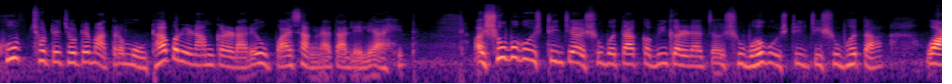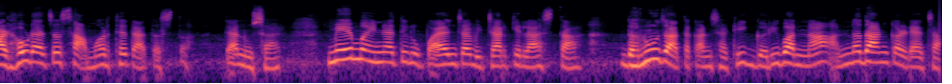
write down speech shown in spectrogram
खूप छोटे छोटे मात्र मोठा परिणाम करणारे उपाय सांगण्यात आलेले आहेत. अशुभ गोष्टींची अशुभता कमी करण्याचं शुभ गोष्टींची शुभता वाढवण्याचं सामर्थ्य त्यात असतं. त्यानुसार मे महिन्यातील उपायांचा विचार केला असता धनु जातकांसाठी गरिबांना अन्नदान करण्याचा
